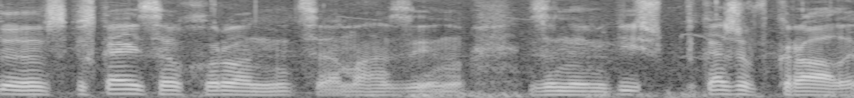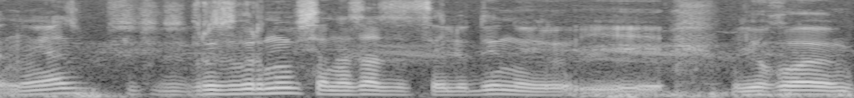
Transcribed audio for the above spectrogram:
е, спускається охоронниця магазину за ним. Каже, вкрали. Ну я розвернувся назад за цією людиною і його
